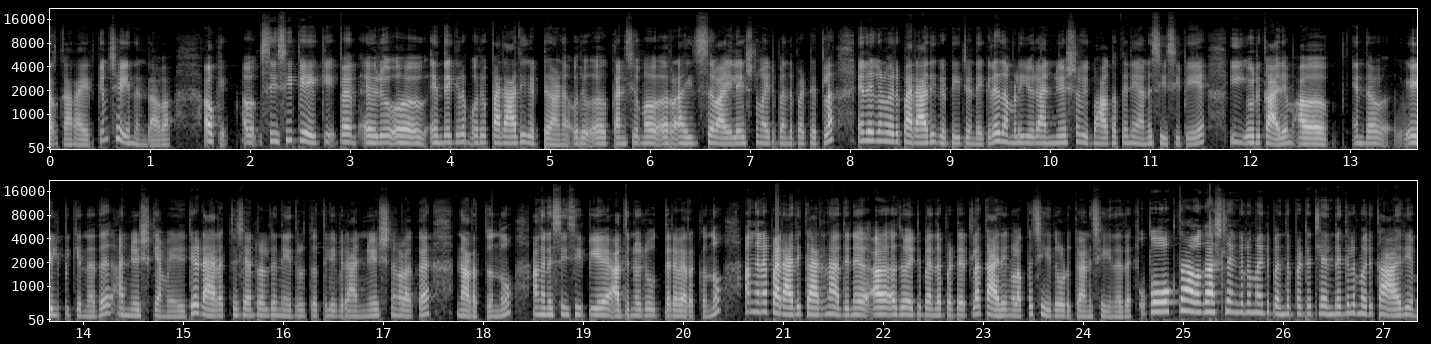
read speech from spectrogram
സർക്കാർ ആയിരിക്കും ചെയ്യുന്നുണ്ടാവുക. ഓക്കെ അപ്പം സി സി പി ഐക്ക് ഇപ്പം ഒരു എന്തെങ്കിലും ഒരു പരാതി കിട്ടുകയാണ് ഒരു കൺസ്യൂമർ റൈറ്റ്സ് വയലേഷനുമായിട്ട് ബന്ധപ്പെട്ടിട്ടുള്ള എന്തെങ്കിലും ഒരു പരാതി കിട്ടിയിട്ടുണ്ടെങ്കിൽ നമ്മൾ ഈ ഒരു അന്വേഷണ വിഭാഗത്തിനെയാണ് സി സി പി ഐ ഈ ഒരു കാര്യം എന്താ ഏൽപ്പിക്കുന്നത് അന്വേഷിക്കാൻ വേണ്ടിയിട്ട് ഡയറക്ടർ ജനറലിന്റെ നേതൃത്വത്തിൽ ഇവർ അന്വേഷണങ്ങളൊക്കെ നടത്തുന്നു. അങ്ങനെ സി സി പി ഐ അതിനൊരു ഉത്തരവിറക്കുന്നു. അങ്ങനെ പരാതിക്കാരന് അതിന് അതുമായിട്ട് ബന്ധപ്പെട്ടിട്ടുള്ള കാര്യങ്ങളൊക്കെ ചെയ്തു കൊടുക്കുകയാണ് ചെയ്യുന്നത്. ഉപഭോക്തൃ അവകാശ ലംഘനവുമായിട്ട് ബന്ധപ്പെട്ടിട്ടുള്ള എന്തെങ്കിലും ഒരു കാര്യം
